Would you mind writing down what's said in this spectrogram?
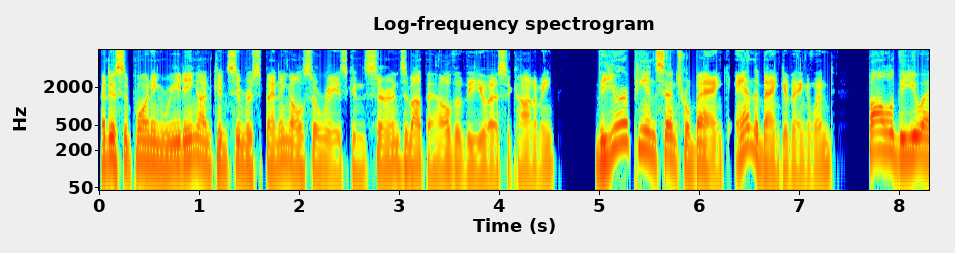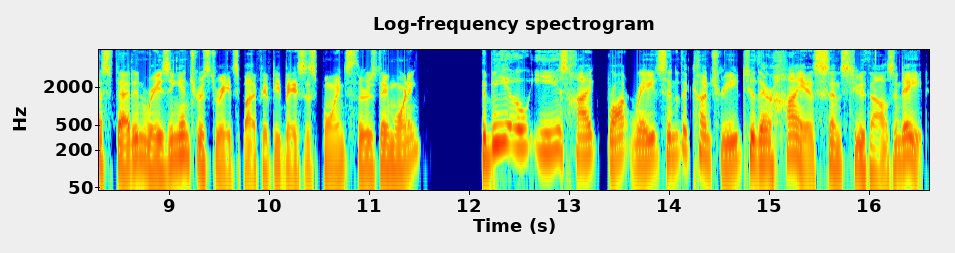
A disappointing reading on consumer spending also raised concerns about the health of the U.S. economy. The European Central Bank and the Bank of England followed the U.S. Fed in raising interest rates by 50 basis points Thursday morning. The BOE's hike brought rates into the country to their highest since 2008.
